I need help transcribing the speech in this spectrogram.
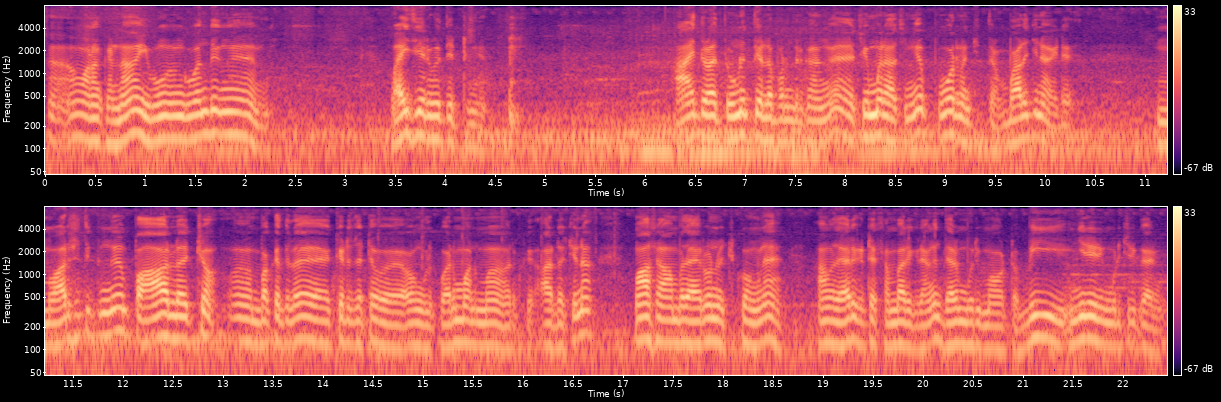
வணக்கண்ணா. இவங்க வந்துங்க. வயசு இருபத்தெட்டுங்க. ஆயிரத்தி தொள்ளாயிரத்தி தொண்ணூற்றி ஏழில் பிறந்திருக்காங்க. சிம்மராசிங்க பூர் நட்சத்திரம் பாலாஜி நாயுடு. வருஷத்துக்குங்க இப்போ ஆறு லட்சம் பக்கத்தில் கிட்டத்தட்ட அவங்களுக்கு வருமானமாக இருக்குது ஆறு லட்சம்னா மாதம் ஐம்பதாயிரரூவான்னு வச்சுக்கோங்களேன். ஐம்பதாயிரம் கிட்ட சம்பாதிக்கிறாங்க. தருமபுரி மாவட்டம். பி இன்ஜினியரிங் முடிச்சிருக்காருங்க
